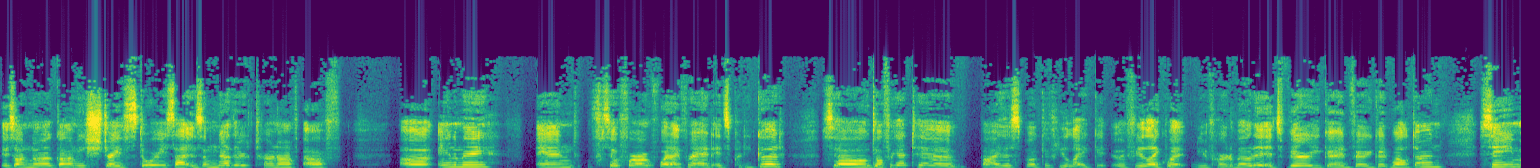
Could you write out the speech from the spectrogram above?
is on Noragami Stray Stories. That is another turn off of uh, anime. And so far, what I've read, it's pretty good. So don't forget to buy this book if you like it, if you like what you've heard about it. It's very good, very good, well done. Same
